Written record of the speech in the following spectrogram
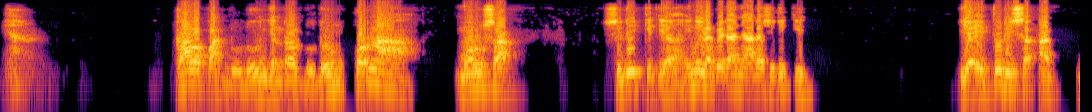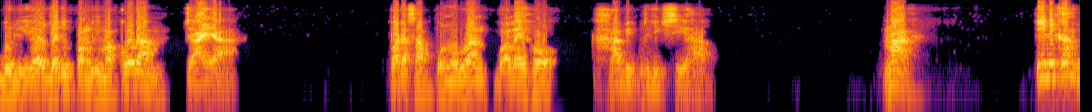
Ya. Kalau Pak Dudung, Jenderal Dudung pernah merusak sedikit ya, inilah bedanya ada sedikit. Yaitu di saat beliau jadi Panglima Kodam Jaya pada saat penurunan Baleho Habib Rizik Sihab. Nah, ini kan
